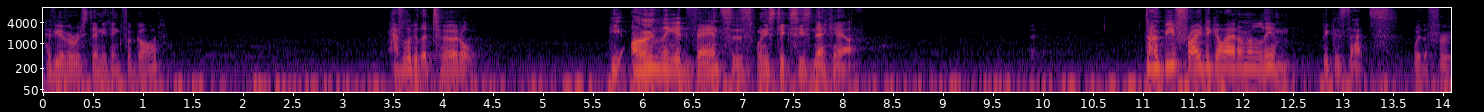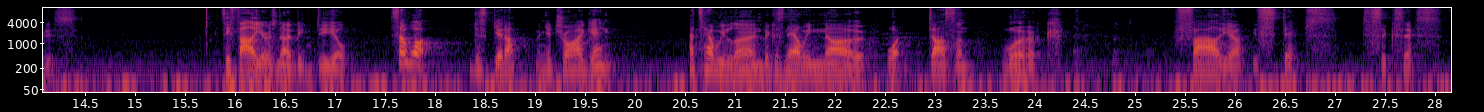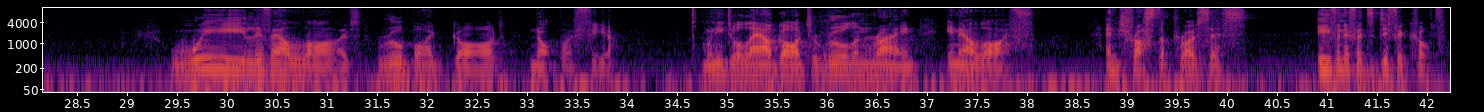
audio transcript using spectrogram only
Have you ever risked anything for God? Have a look at the turtle. He only advances when he sticks his neck out. Don't be afraid to go out on a limb because that's where the fruit is. See, failure is no big deal. So what? You just get up and you try again. That's how we learn because now we know what doesn't work. Failure is steps to success. We live our lives ruled by God, not by fear. We need to allow God to rule and reign in our life and trust the process, even if it's difficult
